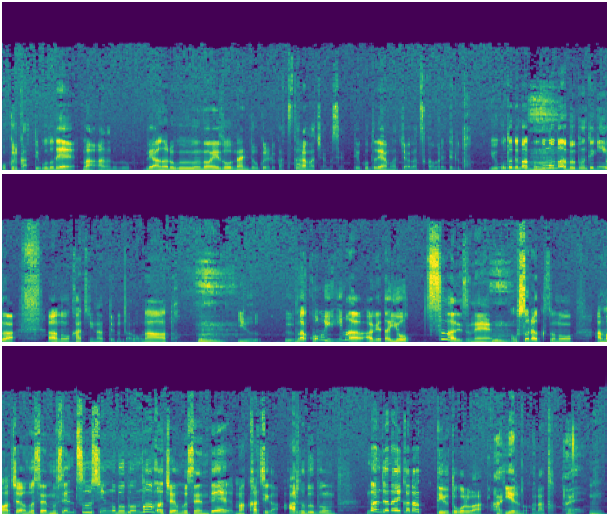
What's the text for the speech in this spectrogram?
送るかっていうことで、まあ、アナログ。で、アナログの映像を何で送れるかって言ったらアマチュア無線っていうことでアマチュアが使われてるということで、まあ、ここもまあ、部分的には、あの、価値になってるんだろうなとうん。いう。まあ、この今挙げた4つはですね、うんおそらくそのアマチュア無線、無線通信の部分のアマチュア無線で、まあ、価値がある部分なんじゃないかなっていうところははい言えるのかなと、はい。うん、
